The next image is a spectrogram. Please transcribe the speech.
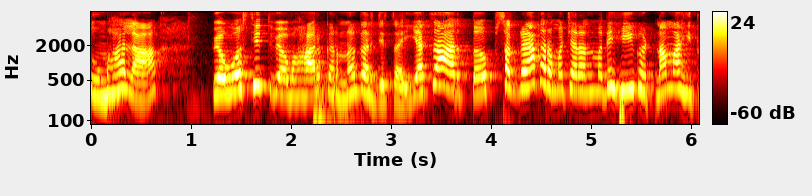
तुम्हाला व्यवस्थित व्यवहार करणं गरजेचं आहे. याचा अर्थ सगळ्या कर्मचाऱ्यांमध्ये ही घटना माहीत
